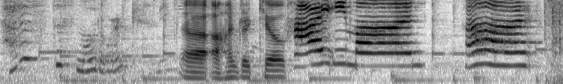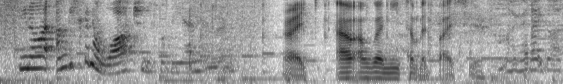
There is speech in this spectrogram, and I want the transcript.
How does this mode work? Uh, 100 kills. Hi, Imane. Hi. You know what? I'm just gonna watch until the end and then. Alright, I'm gonna need some advice here. Oh my god, I got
